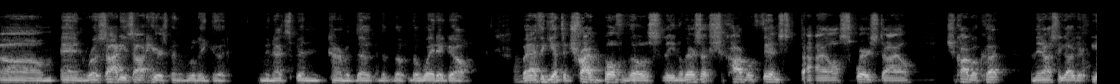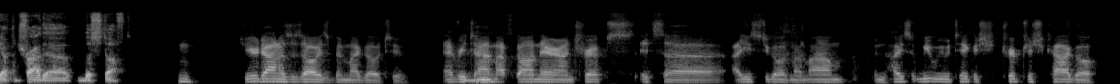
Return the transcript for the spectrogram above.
Um, and Rosati's out here has been really good. I mean, that's been kind of the, the, the way to go. But I think you have to try both of those. You know, there's a Chicago thin style, square style, Chicago cut, and then also you, have to try the the stuffed. Hmm. Giordano's has always been my go-to. Every mm-hmm. time I've gone there on trips, it's uh I used to go with my mom in high school. We, we would take a sh- trip to Chicago,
